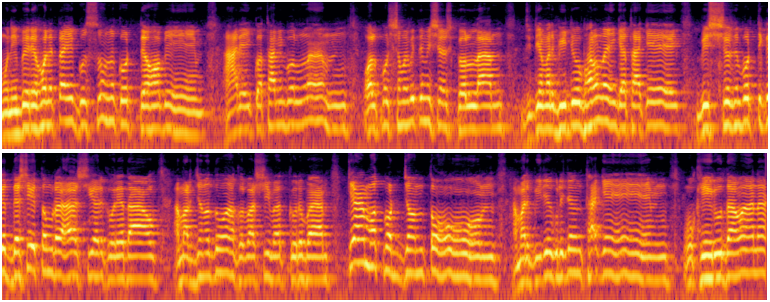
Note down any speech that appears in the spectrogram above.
মনি বেড়ে হলে তাই গোসল করতে হবে। আর এই কথা আমি বললাম, অল্প সময় ভিতরে আমি শেষ করলাম। যদি আমার ভিডিও ভালো লাগে থাকে বিশ্ব প্রত্যেকটা দেশে তোমরা শেয়ার করে দাও। আমার জন্য দোয়া করবা, আশীর্বাদ করবা। কেমত পর্যন্ত আমার ভিডিওগুলি যেন থাকে, ওখিরু দাওয়ানা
